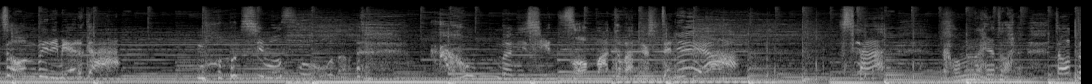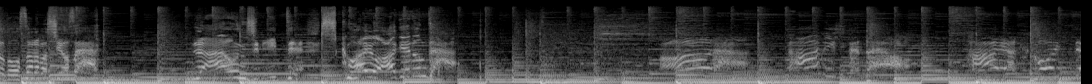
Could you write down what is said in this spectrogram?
ゾンビに見えるか。もしもそうだ。こんなに心臓バクバクしてねえよ。さあこんな宿はとっととおさらばしようぜラウンジに行って祝杯をあげるんだ。ほら何してんだよ。早く来いって。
